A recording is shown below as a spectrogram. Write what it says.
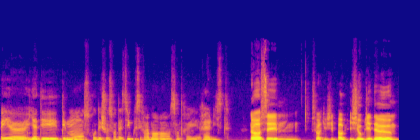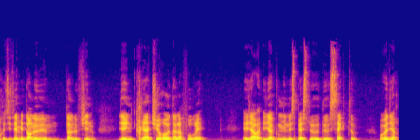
Et- euh, il y a des, des monstres ou des choses fantastiques ou c'est vraiment centré réaliste? Non, c'est c'est vrai que j'ai oublié- j'ai oublié de préciser, mais dans le dans le film, il y a une créature euh, dans la forêt et il y a, y a comme une espèce de, de secte, on va dire.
